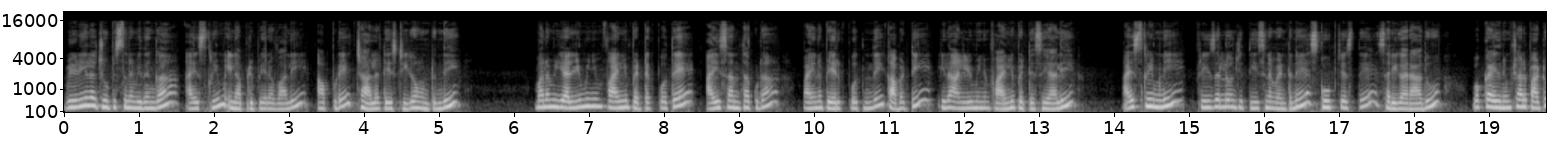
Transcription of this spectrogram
వీడియోలో చూపిస్తున్న విధంగా ఐస్ క్రీమ్ ఇలా ప్రిపేర్ అవ్వాలి. అప్పుడే చాలా టేస్టీగా ఉంటుంది. మనం ఈ అల్యూమినియం ఫాయిల్ని పెట్టకపోతే ఐస్ అంతా కూడా పైన పేరుకుపోతుంది. కాబట్టి ఇలా అల్యూమినియం ఫాయిల్ని పెట్టేసేయాలి. ఐస్ క్రీమ్ని ఫ్రీజర్లోంచి తీసిన వెంటనే స్కూప్ చేస్తే సరిగా రాదు. ఒక ఐదు నిమిషాల పాటు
